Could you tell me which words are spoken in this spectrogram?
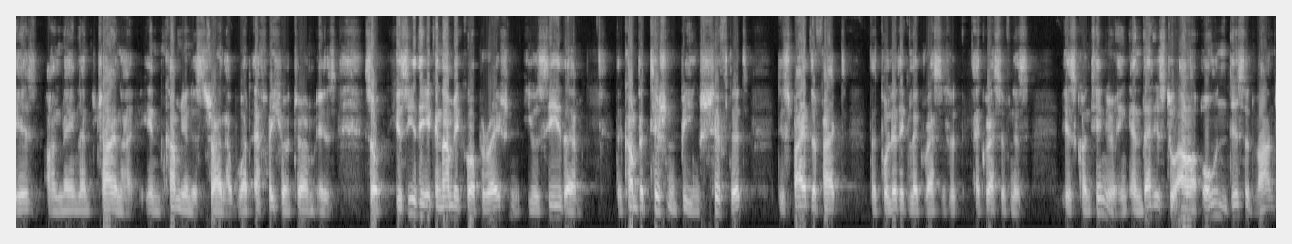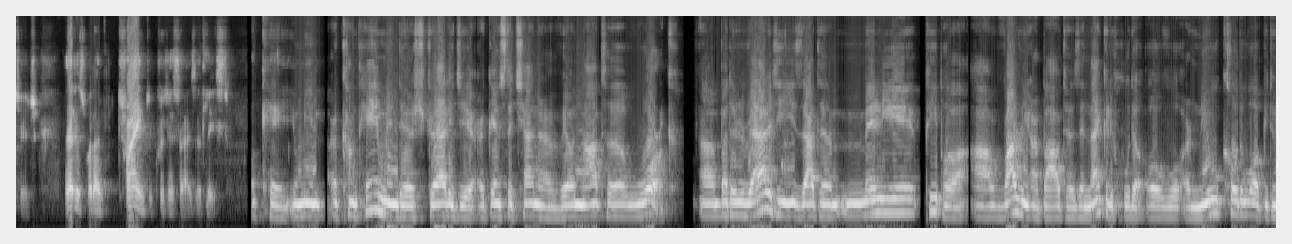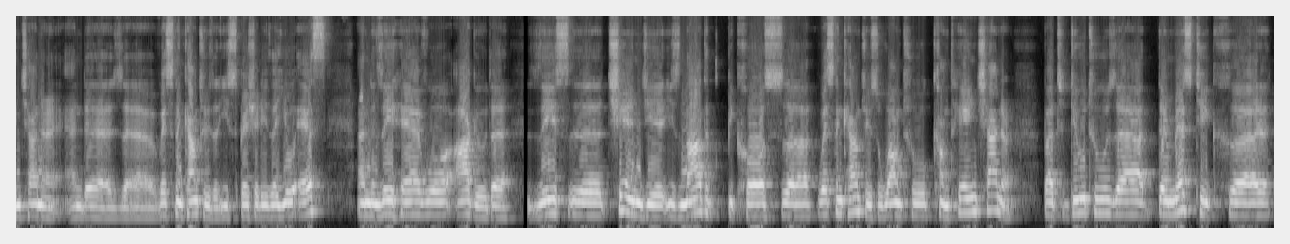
is on mainland China, in communist China, whatever your term is. So you see the economic cooperation, you see the, the competition being shifted, despite the fact that political aggressive, aggressiveness is continuing, and that is to our own disadvantage. That is what I'm trying to criticize, at least. Okay, you mean a containment strategy against China will not uh, work? Uh, but the reality is that uh, many people are worrying about the likelihood of a new Cold War between China and uh, the Western countries, especially the US. And they have argued this uh, change is not because uh, Western countries want to contain China, but due to the domestic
